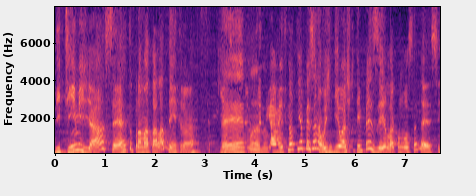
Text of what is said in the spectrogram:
de time já certo pra matar lá dentro, né? Que É, mano. Antigamente não tinha PZ, não. Hoje em dia eu acho que tem PZ lá quando você desce.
